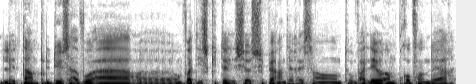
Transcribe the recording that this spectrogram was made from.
le temple du savoir, on va discuter des choses super intéressantes, on va aller en profondeur.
